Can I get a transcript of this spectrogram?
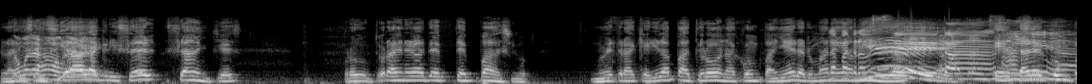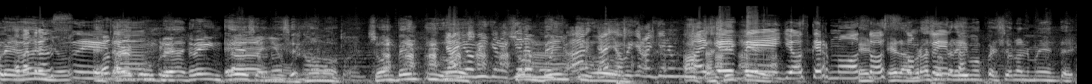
la No licenciada. Grisel Sánchez, productora general de este espacio, nuestra querida patrona, compañera, hermana La y amiga, está de cumpleaños. Está de cumpleaños. 30 Eso, no, años. sé, no, no, son 22. Ya yo vi que la quieren son mucho. Ah, 22. ya yo vi que la quieren mucho. Ay, qué bellos, qué hermosos. el abrazo que le dimos personalmente,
